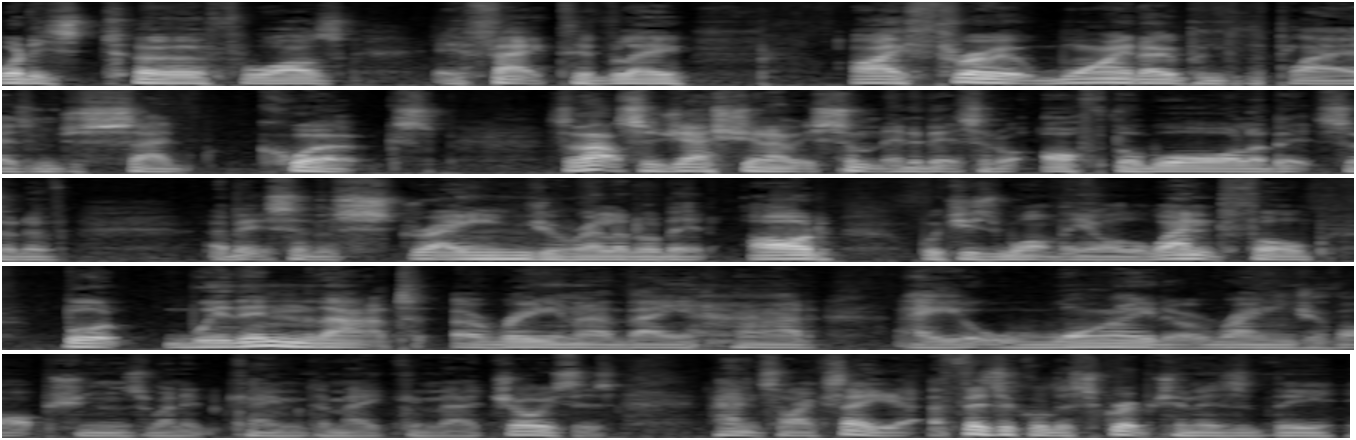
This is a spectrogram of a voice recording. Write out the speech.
what his turf was effectively. I threw it wide open to the players and just said quirks. So that suggests, you know, it's something a bit sort of off the wall, a bit sort of, a bit sort of strange or a little bit odd, which is what they all went for. But within that arena, they had a wider range of options when it came to making their choices. Hence, like I say, a physical description is the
